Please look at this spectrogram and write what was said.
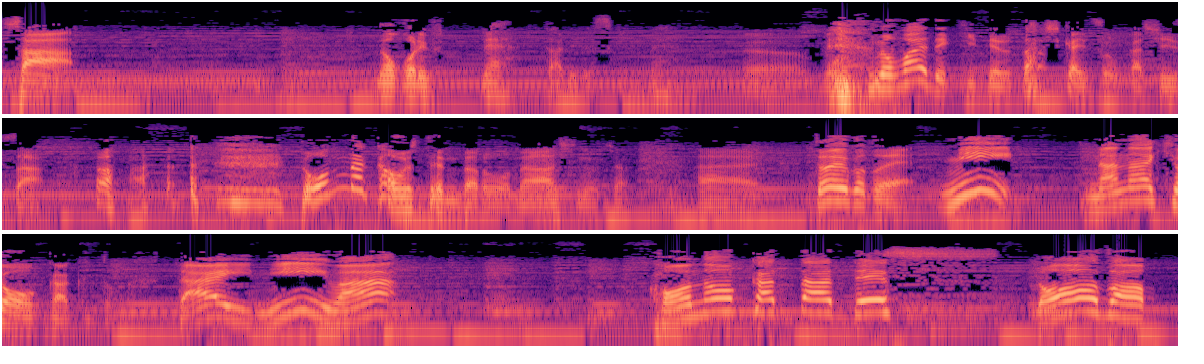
さあ、残りふね、二人ですけどね。うん、目の前で聞いてる。確かにそうか、C さん。どんな顔してんだろうな、しのちゃん。はい。ということで、2位、7票獲得。第2位は、この方です。どうぞ。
